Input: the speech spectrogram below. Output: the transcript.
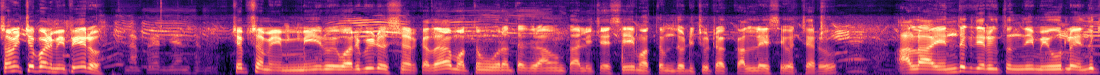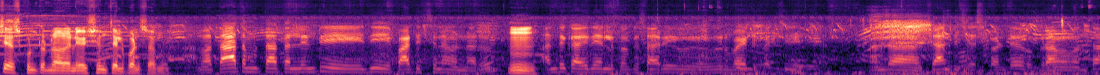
స్వామి చెప్పండి మీ పేరు? నా పేరు జైన్ స్వామి. చెప్పు స్వామి మీరు వరిబీడి వస్తున్నారు కదా మొత్తం ఊరంతా గ్రామం ఖాళీ చేసి మొత్తం దొడ్డి చుట్ట కళ్ళేసి వచ్చారు. అలా ఎందుకు జరుగుతుంది మీ ఊర్లో ఎందుకు చేసుకుంటున్నారు అనే విషయం తెలపండి స్వామి. మా తాత ముత్తాతల నుండి ఇది పాటిస్తూనే ఉన్నారు. అందుకే ఐదేళ్ళకి ఒకసారి ఊరు బయటకు వచ్చి అంత శాంతి చేసుకుంటే గ్రామం అంతా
